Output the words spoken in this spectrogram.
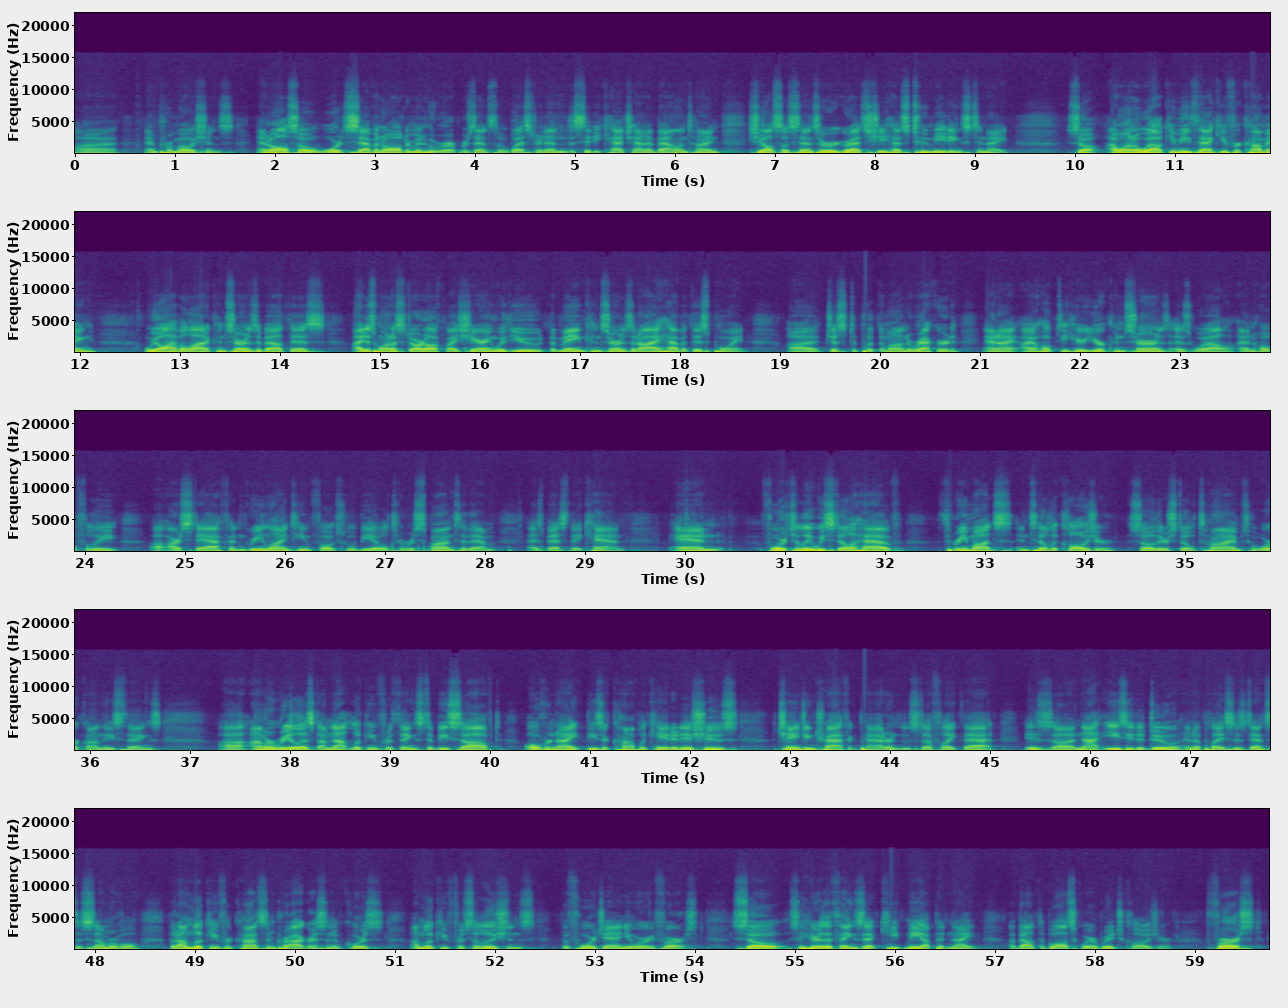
uh, and promotions. And also Ward 7 Alderman who represents the western end of the city, Katjana Ballantyne. She also sends her regrets. She has two meetings tonight. So I want to welcome you. Thank you for coming. We all have a lot of concerns about this. I just want to start off by sharing with you the main concerns that I have at this point. Uh, just to put them on the record, and I, I, hope to hear your concerns as well, and hopefully uh, our staff and Green Line team folks will be able to respond to them as best they can. And fortunately, we still have three months until the closure, so there's still time to work on these things. Uh, I'm a realist. I'm not looking for things to be solved overnight. These are complicated issues. Changing traffic patterns and stuff like that is uh, not easy to do in a place as dense as Somerville. But I'm looking for constant progress, and of course, I'm looking for solutions before January 1st. So, so here are the things that keep me up at night about the Ball Square Bridge closure. First,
